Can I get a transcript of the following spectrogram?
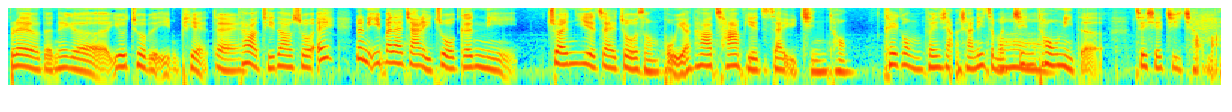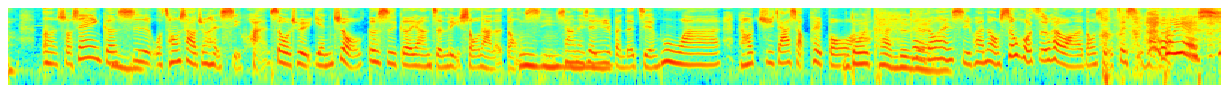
Blair 的那个 YouTube 的影片，对，他有提到说，哎、那你一般在家里做，跟你专业在做有什么不一样？它差别只在于精通。可以跟我们分享一下你怎么精通你的这些技巧吗？嗯，首先一个是我从小就很喜欢，所以我去研究各式各样整理收纳的东西，嗯嗯像那些日本的节目啊，然后居家小配包啊，都会看，对不对，对？都很喜欢那种生活智慧网的东西，我最喜欢。我也是。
